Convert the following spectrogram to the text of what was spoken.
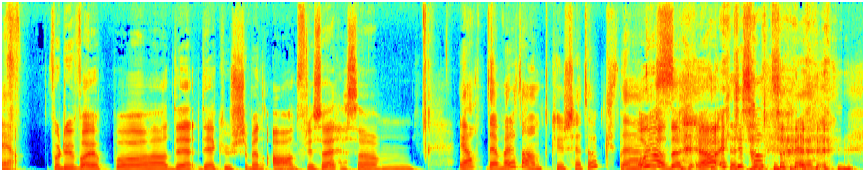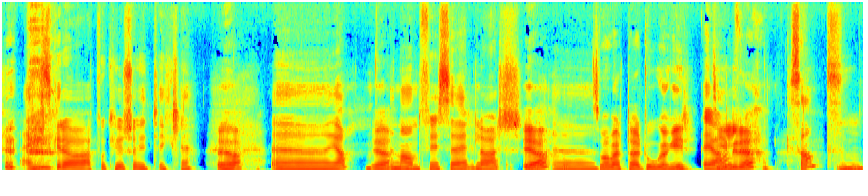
Ja. For du var jo på det, det kurset med en annen frisør som ja, det var et annet kurs jeg tok. Det oh, ja, det, ja, ikke sant? Jeg elsker å være på kurs og utvikle. ja, Uh, ja, ja, en annen frisør, Lars. ja. Eh, Som har vært her to ganger tidligere. ikke sant? Mm.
